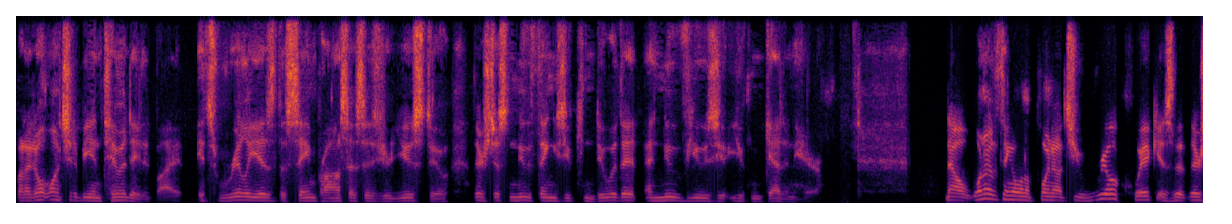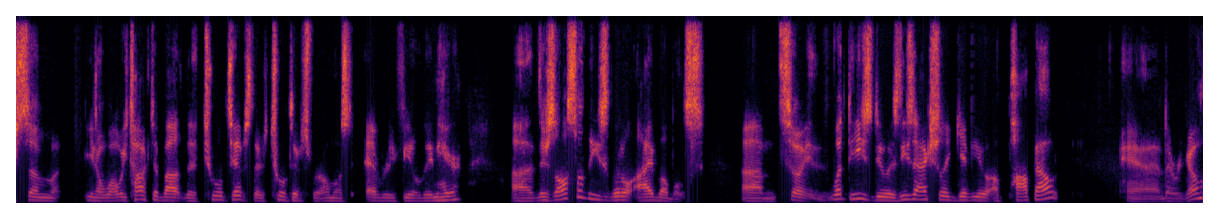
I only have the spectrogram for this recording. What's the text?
but I don't want you to be intimidated by it. It really is the same process as you're used to. There's just new things you can do with it and new views you, you can get in here. Now, one other thing I want to point out to you real quick is that there's some, you know, while we talked about the tooltips, there's tooltips for almost every field in here. Uh, there's also these little eye bubbles. Um, so what these do is these actually give you a pop out, and there we go.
